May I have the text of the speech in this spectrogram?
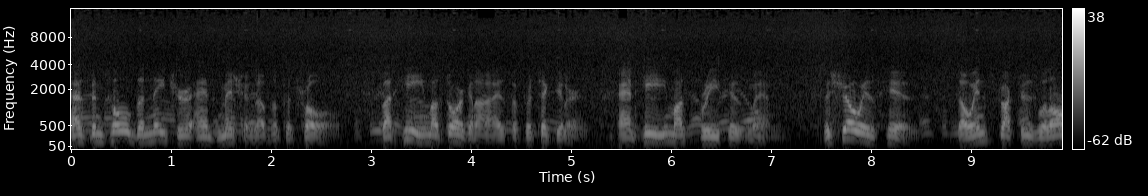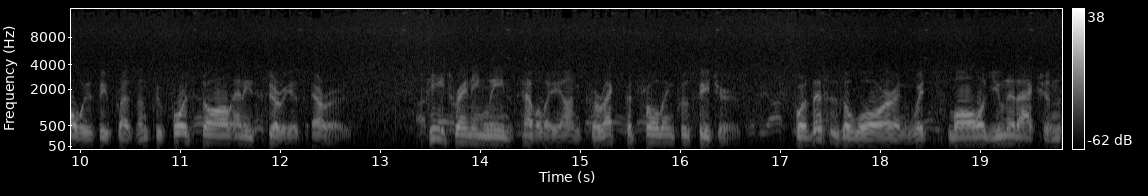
has been told the nature and mission of the patrol. But he must organize the particulars, and he must brief his men. The show is his, though instructors will always be present to forestall any serious errors. P training leans heavily on correct patrolling procedures, for this is a war in which small unit action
